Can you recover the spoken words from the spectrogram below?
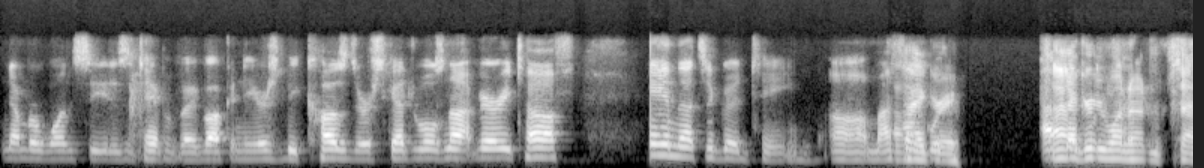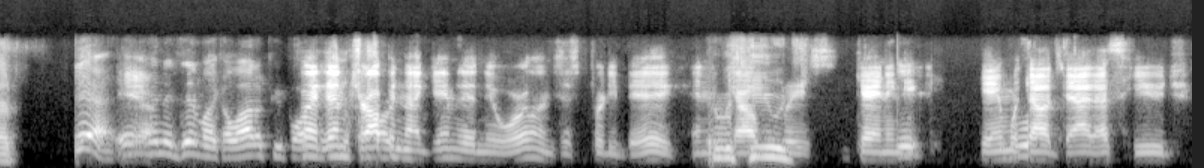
number one seed is the Tampa Bay Buccaneers because their schedule is not very tough, and that's a good team. Um, I think I agree. I think- agree 100. percent Yeah, and, Yeah. and again, like a lot of people, I Like them dropping already- that game to New Orleans is pretty big, and It was Cowboys huge. gaining It- a game without that, that's huge.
